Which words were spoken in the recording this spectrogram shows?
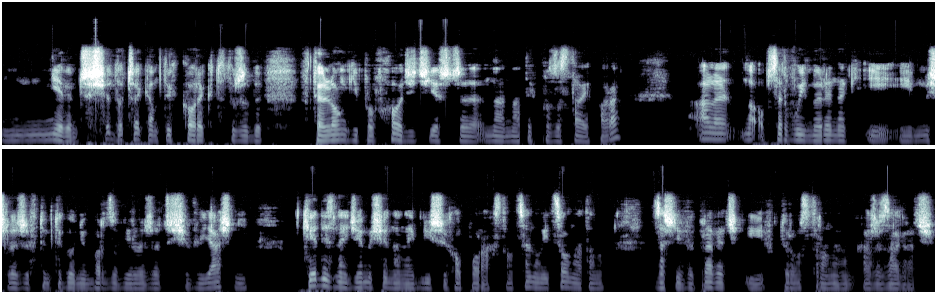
nie wiem, czy się doczekam tych korekt, żeby w te longi powchodzić jeszcze na, na tych pozostałych parach, ale no, obserwujmy rynek i, i myślę, że w tym tygodniu bardzo wiele rzeczy się wyjaśni. Kiedy znajdziemy się na najbliższych oporach z tą ceną i co ona tam zacznie wyprawiać i w którą stronę nam każe zagrać.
